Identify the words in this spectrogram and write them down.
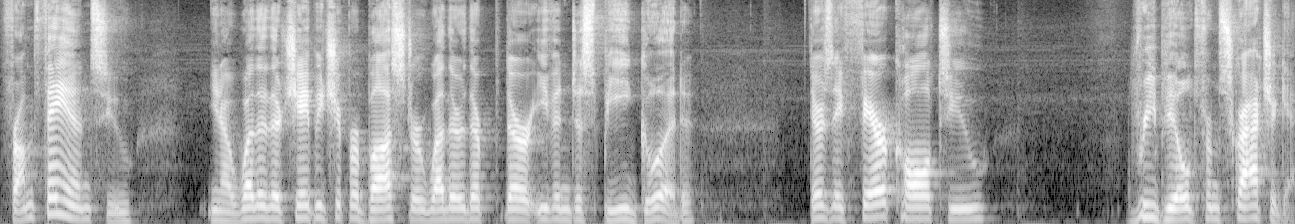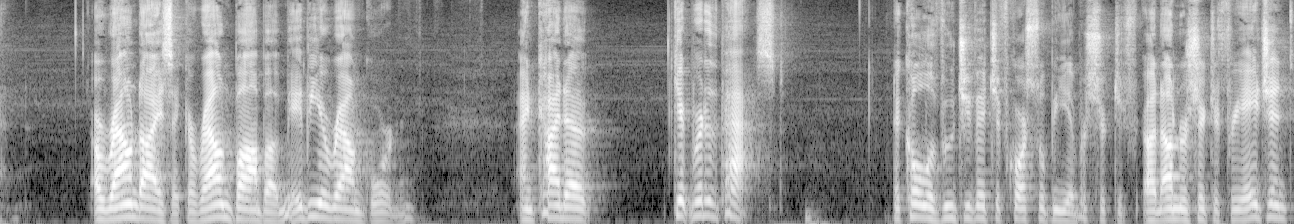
from fans who, you know, whether they're championship or bust or whether they're they're even just be good, there's a fair call to rebuild from scratch again. Around Isaac, around Bamba, maybe around Gordon, and kind of get rid of the past. Nikola Vucevic, of course, will be a restricted, an unrestricted free agent.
